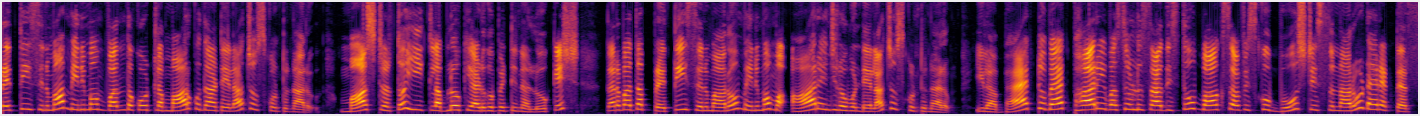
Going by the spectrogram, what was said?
ప్రతి సినిమా మినిమం వంద కోట్ల మార్కు దాటేలా చూసుకుంటున్నారు. మాస్టర్తో ఈ క్లబ్లోకి అడుగుపెట్టిన లోకేష్ తర్వాత ప్రతి సినిమాను మినిమం ఆ రేంజ్లో ఉండేలా చూసుకుంటున్నారు. ఇలా బ్యాక్ టు బ్యాక్ భారీ వసూళ్ళు సాధిస్తూ బాక్సాఫీస్కు బూస్ట్ ఇస్తున్నారు డైరెక్టర్స్.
